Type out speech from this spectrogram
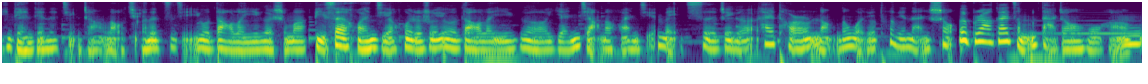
一点点的紧张，老觉得自己又到了一个什么比赛环节，或者说又到了一个演讲的环节。每次这个开头冷的我就特别难受，我也不知道该怎么打招呼，好像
